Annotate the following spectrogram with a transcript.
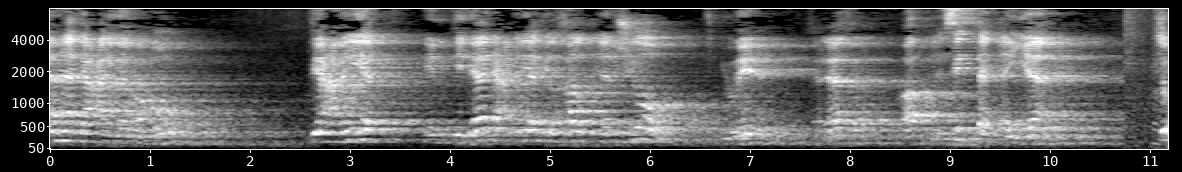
أن نتعلمه في عملية امتداد عملية الخلق إلى مش يوم؟ يومين ثلاثة أربعة ستة أيام. ثم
